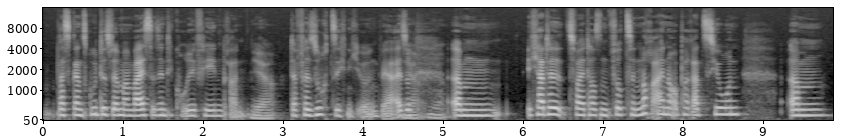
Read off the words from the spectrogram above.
was ganz gut ist, wenn man weiß, da sind die Koryphäen dran. Ja. Da versucht sich nicht irgendwer. Also ja, ja. Ähm, ich hatte 2014 noch eine Operation ähm,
